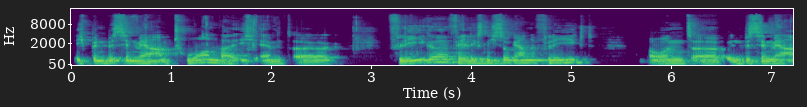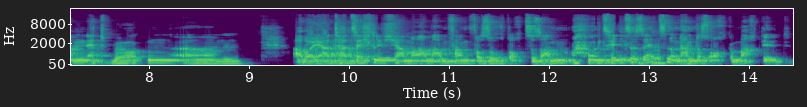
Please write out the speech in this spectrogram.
Ich bin ein bisschen mehr am Touren, weil ich eben äh, fliege. Felix nicht so gerne fliegt und äh, bin ein bisschen mehr am Networken. Ähm, aber ja, tatsächlich haben wir am Anfang versucht, auch zusammen uns hinzusetzen und haben das auch gemacht. Die, die,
